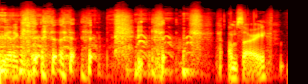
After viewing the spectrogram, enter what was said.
you gotta. I'm sorry.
